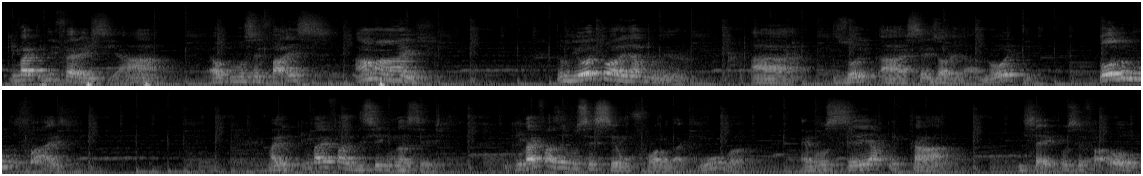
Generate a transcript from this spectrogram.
O que vai te diferenciar é o que você faz a mais. Então de 8 horas da manhã às, 8, às 6 horas da noite, todo mundo faz. Mas o que vai fazer de segunda a sexta? O que vai fazer você ser um fora da curva é você aplicar isso aí que você falou.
